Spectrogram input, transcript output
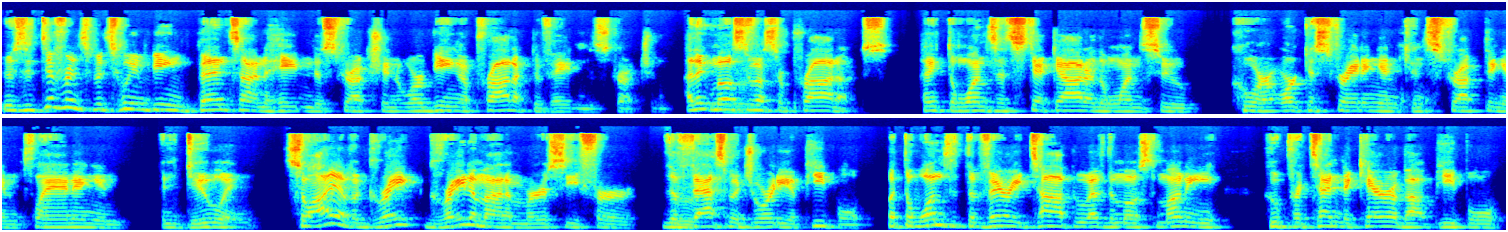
there's a difference between being bent on hate and destruction or being a product of hate and destruction. I think most of us are products. I think the ones that stick out are the ones who who are orchestrating and constructing and planning and and doing. So I have a great great amount of mercy for the Mm. vast majority of people, but the ones at the very top who have the most money, who pretend to care about people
